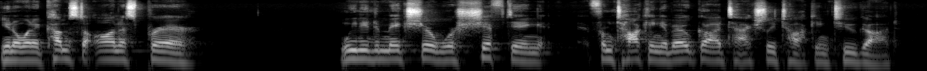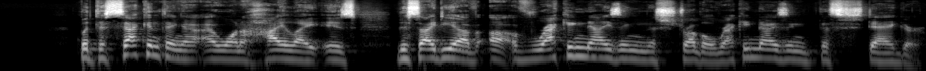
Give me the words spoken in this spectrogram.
You know, when it comes to honest prayer, we need to make sure we're shifting from talking about God to actually talking to God. But the second thing I, I want to highlight is this idea of, uh, of recognizing the struggle, recognizing the stagger.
